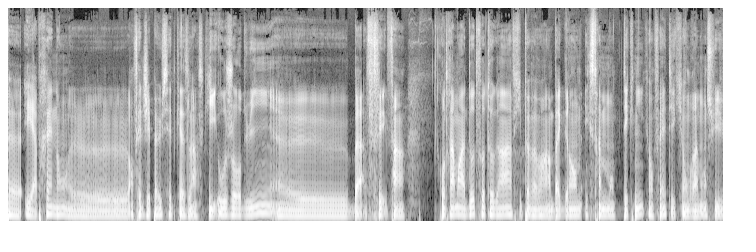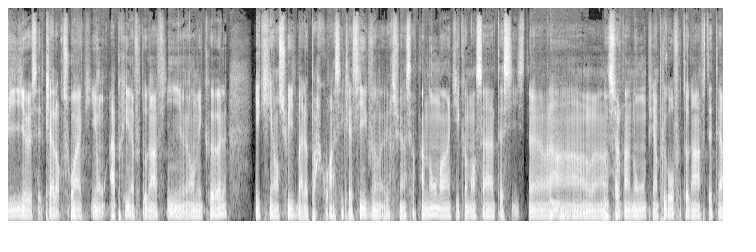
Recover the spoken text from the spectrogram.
Euh, et après, non, euh, en fait, j'ai pas eu cette case-là. Ce qui aujourd'hui euh, bah, fait, enfin, contrairement à d'autres photographes qui peuvent avoir un background extrêmement technique en fait et qui ont vraiment suivi euh, cette clé à leur soi, qui ont appris la photographie euh, en école et qui ensuite, bah, le parcours assez classique, vous en avez reçu un certain nombre, hein, qui commence à t'assister, euh, voilà, Mm. un, certain nombre, puis un plus gros photographe, etc.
